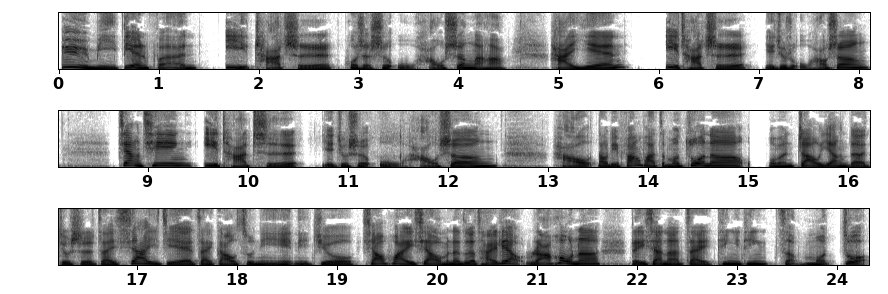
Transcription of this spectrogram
玉米淀粉一茶匙，或者是五毫升了哈。海盐一茶匙，也就是五毫升。酱青一茶匙，也就是五毫升。好，到底方法怎么做呢？我们照样的，就是在下一节再告诉你，你就消化一下我们的这个材料，然后呢，等一下呢再听一听怎么做。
